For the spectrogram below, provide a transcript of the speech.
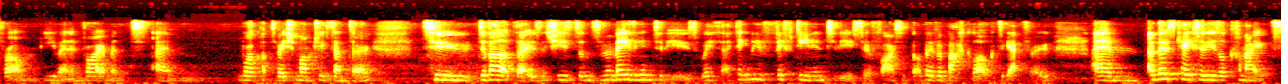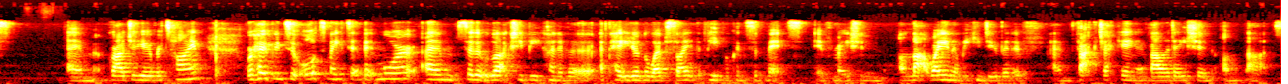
from UN Environment, um, World Conservation Monitoring Centre, to develop those. And she's done some amazing interviews with, I think we have 15 interviews so far, so we've got a bit of a backlog to get through. Um, and those case studies will come out um, gradually over time. We're hoping to automate it a bit more um, so that will actually be kind of a, a, page on the website that people can submit information on that way, and then we can do a bit of um, fact checking and validation on that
